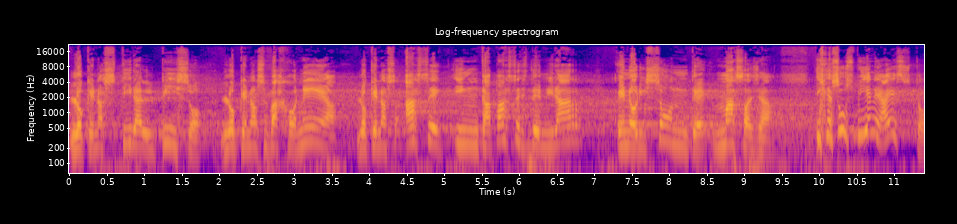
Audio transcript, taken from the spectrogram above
lo que nos tira al piso, lo que nos bajonea, lo que nos hace incapaces de mirar en horizonte más allá. Y Jesús viene a esto.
